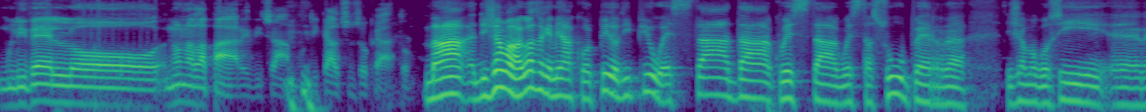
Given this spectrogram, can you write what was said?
un livello non alla pari, diciamo, di calcio giocato. Ma diciamo la cosa che mi ha colpito di più è stata questa, questa super, diciamo così, eh,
